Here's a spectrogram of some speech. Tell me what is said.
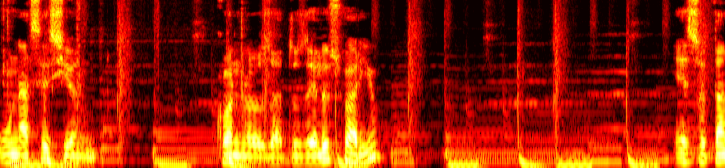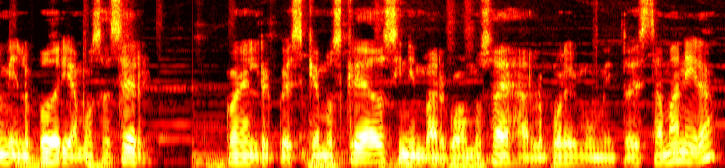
una sesión con los datos del usuario. Eso también lo podríamos hacer con el request que hemos creado, sin embargo vamos a dejarlo por el momento de esta manera.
